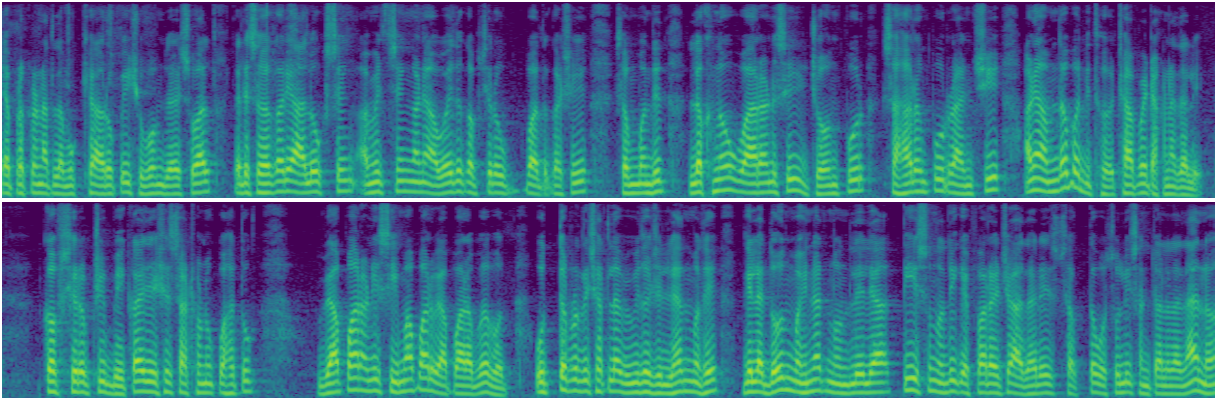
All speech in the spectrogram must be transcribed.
या प्रकरणातला मुख्य आरोपी शुभम जयस्वाल त्याचे सहकारी आलोक सिंग अमित सिंग आणि अवैध कफ सिरप उत्पादकाशी संबंधित लखनौ वाराणसी जौनपूर सहारनपूर रांची आणि अहमदाबाद इथं छापे टाकण्यात आले. कफ सिरपची बेकायदेशीर साठवणूक वाहतूक व्यापार आणि सीमापार व्यापाराबाबत उत्तर प्रदेशातल्या विविध जिल्ह्यांमध्ये गेल्या दोन महिन्यात नोंदलेल्या तीस अधिक एफ आर आयच्या आधारे सक्तवसुली संचालनालयानं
